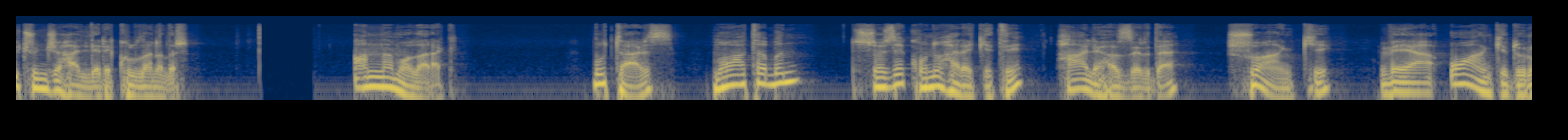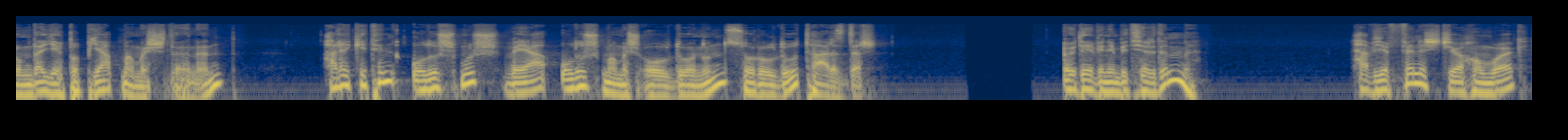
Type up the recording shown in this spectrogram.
üçüncü halleri kullanılır. Anlam olarak Bu tarz, muhatabın söze konu hareketi hali hazırda, şu anki veya o anki durumda yapıp yapmamışlığının, hareketin oluşmuş veya oluşmamış olduğunun sorulduğu tarzdır. Ödevini bitirdin mi? Have you finished your homework?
